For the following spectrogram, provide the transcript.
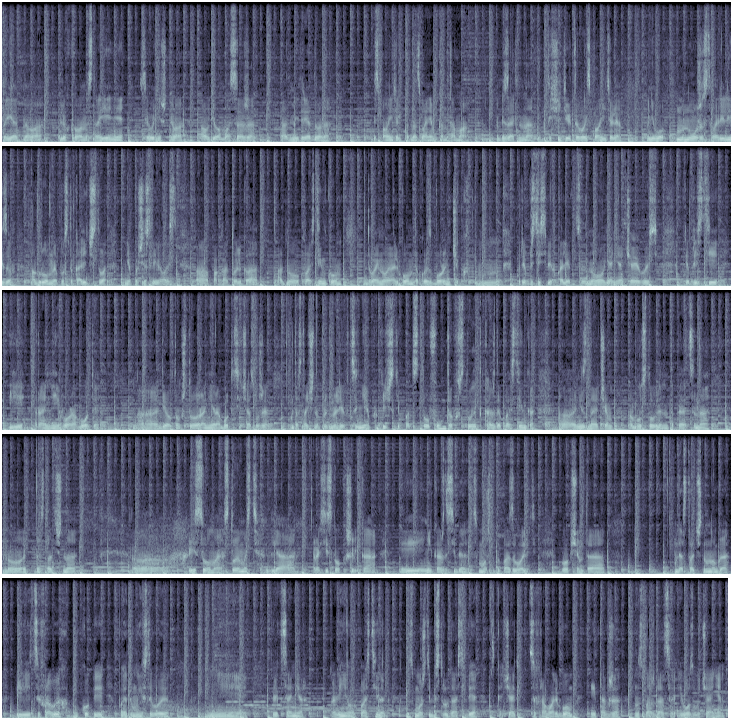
приятного легкого настроения сегодняшнего аудиомассажа от Дмитрия Дона, исполнитель под названием Кантама. Обязательно отыщите этого исполнителя. У него множество релизов, огромное просто количество. Мне посчастливилось а, пока только одну пластинку, двойной альбом, такой сборничек приобрести себе в коллекцию. Но я не отчаиваюсь приобрести и ранние его работы. А, дело в том, что ранние работы сейчас уже достаточно прыгнули в цене, практически под 100 фунтов стоит каждая пластинка. А, не знаю, чем обусловлена такая цена, но это достаточно а, весомая стоимость для российского кошелька, и не каждый себе сможет это позволить. В общем-то, достаточно много и цифровых копий, поэтому если вы не коллекционер виниловых пластинок, вы сможете без труда себе скачать цифровой альбом и также наслаждаться его звучанием.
